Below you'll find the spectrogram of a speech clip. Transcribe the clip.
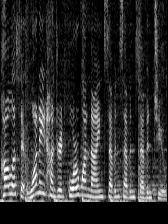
Call us at 1 800 419 7772.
